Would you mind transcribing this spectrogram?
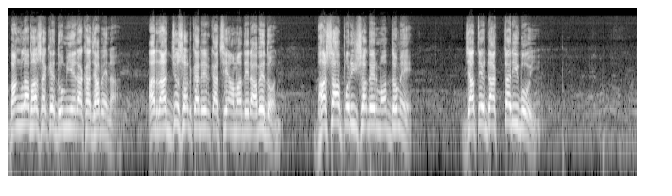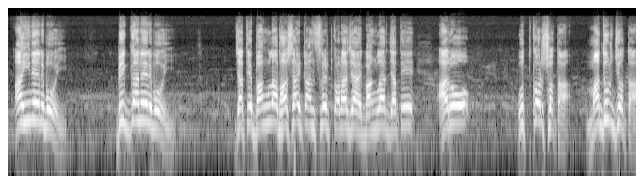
বাংলা ভাষাকে দমিয়ে রাখা যাবে না। আর রাজ্য সরকারের কাছে আমাদের আবেদন, ভাষা পরিষদের মাধ্যমে যাতে ডাক্তারি বই, আইনের বই, বিজ্ঞানের বই, যাতে বাংলা ভাষায় ট্রান্সলেট করা যায়, বাংলার যাতে আরও উৎকর্ষতা, মাধুর্যতা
